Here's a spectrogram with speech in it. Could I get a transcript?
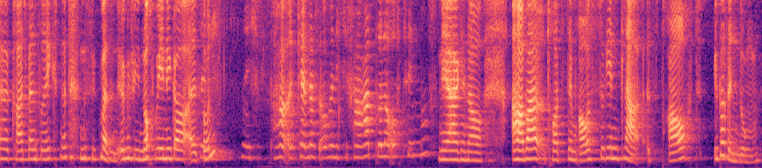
Äh, Gerade mhm. wenn es regnet, das sieht man dann irgendwie noch weniger als wenn sonst. Ich, ich kenne das auch, wenn ich die Fahrradbrille aufziehen muss. Ja, genau. Aber trotzdem rauszugehen, klar, es braucht Überwindung.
